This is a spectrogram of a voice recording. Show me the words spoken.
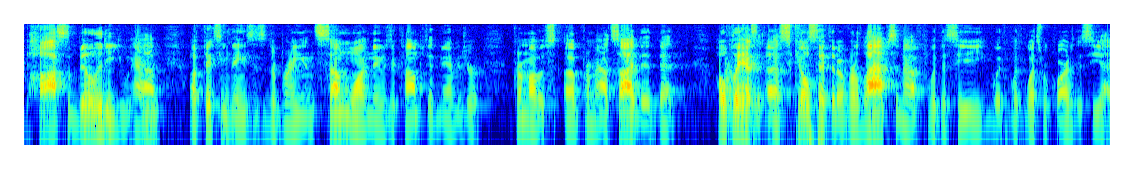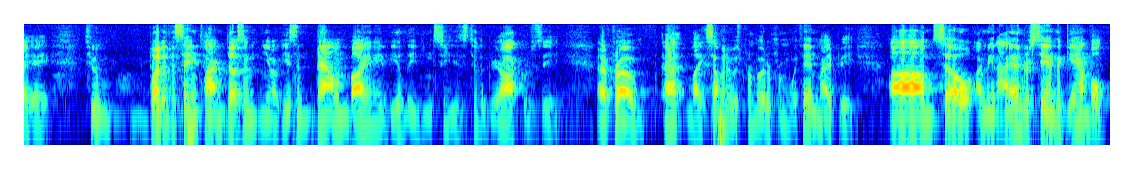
possibility you have mm-hmm. of fixing things is to bring in someone who's a competent manager from uh, from outside that, that hopefully has a skill set that overlaps enough with the C with, with what's required of the CIA to, but at the same time doesn't you know isn't bound by any of the allegiances to the bureaucracy uh, from uh, like someone who was promoted from within might be. Um, so I mean I understand the gamble.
